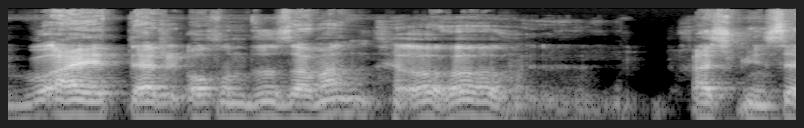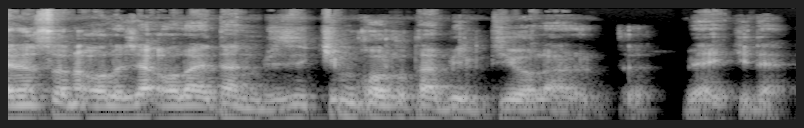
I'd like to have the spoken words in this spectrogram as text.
bu ayetler okunduğu zaman oho, kaç bin sene sonra olacak olaydan bizi kim korkutabilir diyorlardı belki de.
